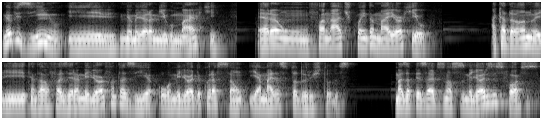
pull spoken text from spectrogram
Meu vizinho e meu melhor amigo Mark era um fanático ainda maior que eu. A cada ano ele tentava fazer a melhor fantasia ou a melhor decoração e a mais assustadora de todas. Mas apesar dos nossos melhores esforços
